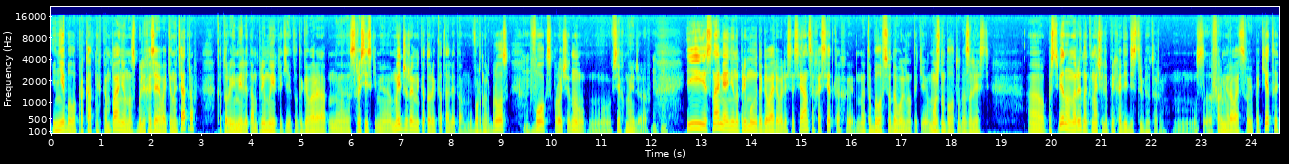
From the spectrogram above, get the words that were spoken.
и не было прокатных компаний. У нас были хозяева кинотеатров, которые имели там прямые какие-то договора э, с российскими мейджерами, которые катали там Warner Bros., uh-huh. Fox, прочее, ну, всех мейджеров. Uh-huh. И с нами они напрямую договаривались о сеансах, о сетках. Это было все довольно-таки, можно было туда залезть. Э, постепенно на рынок начали приходить дистрибьюторы, формировать свои пакеты,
